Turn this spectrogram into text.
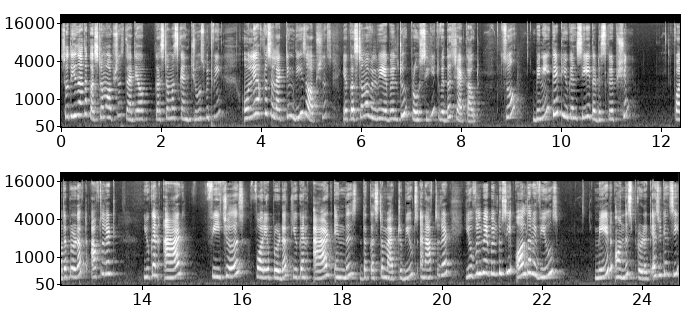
So these are the custom options that your customers can choose between. Only after selecting these options, your customer will be able to proceed with the checkout. So beneath it, you can see the description for the product. After that, you can add features for your product. You can add in this the custom attributes and after that, you will be able to see all the reviews made on this product. As you can see,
